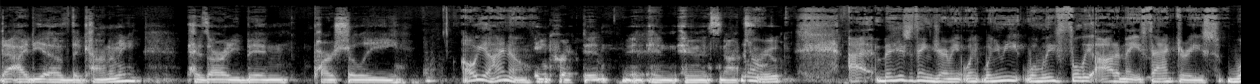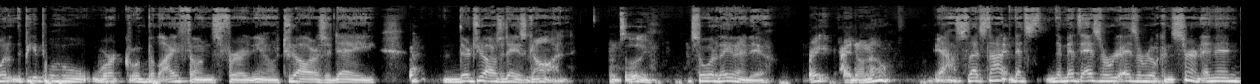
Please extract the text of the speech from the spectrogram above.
that idea of the economy has already been partially Oh yeah, I know. incorrected, and, and, and it's not No. true. I, but here's the thing, Jeremy. When, when we when we fully automate factories, what the people who work with build iPhones for you know two dollars a day, their two dollars a day is gone. Absolutely So what are they going to do? right. I don't know. Yeah, so that's not that's that's as a as a real concern. And then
